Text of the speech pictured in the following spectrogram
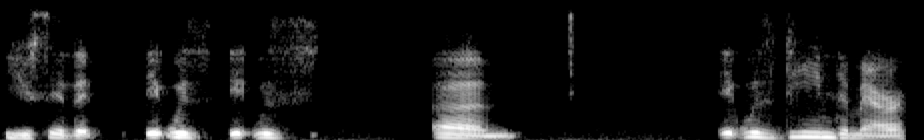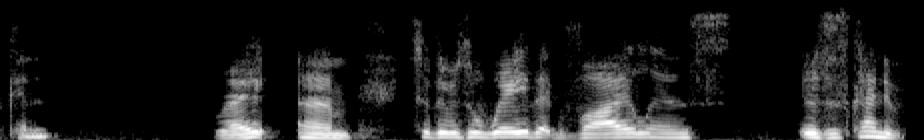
you say that it was it was um, it was deemed American right? Um, so there was a way that violence, there's this kind of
